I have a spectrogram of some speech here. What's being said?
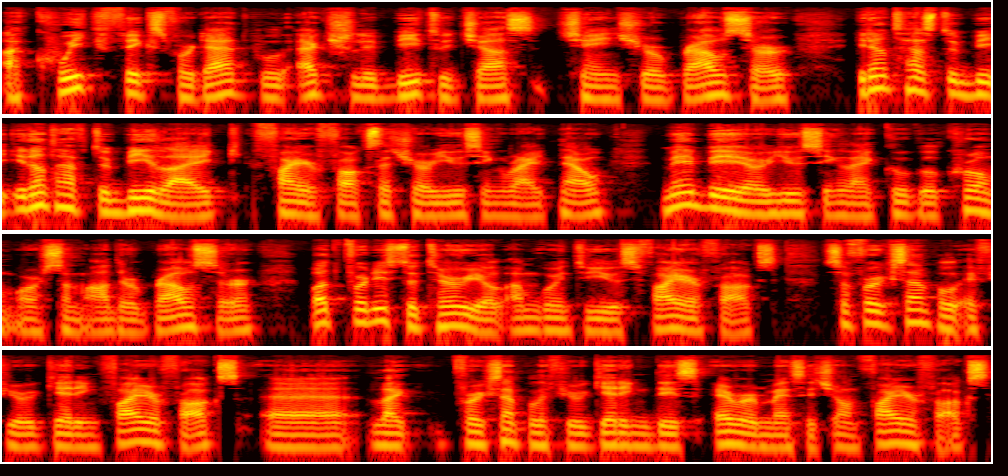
a quick fix for that will actually be to just change your browser. It don't have to be it don't have to be like Firefox that you're using right now. Maybe you're using like Google Chrome or some other browser, but for this tutorial I'm going to use Firefox. So for example, if you're getting Firefox, uh, like for example, if you're getting this error message on Firefox,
